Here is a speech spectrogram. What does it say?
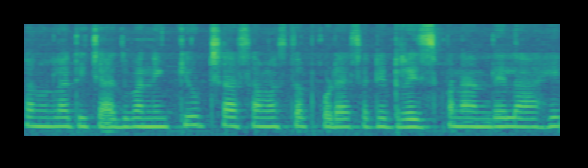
सानूला तिच्या आजोबांनी क्यूटसा असा मस्त पोळ्यासाठी ड्रेस पण आणलेला आहे.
